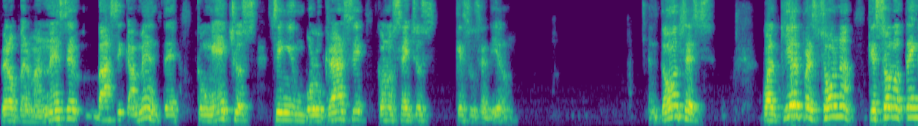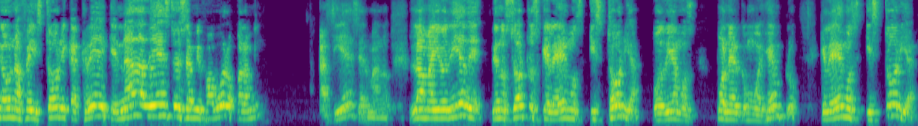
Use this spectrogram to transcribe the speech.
pero permanecen básicamente con hechos sin involucrarse con los hechos que sucedieron. Entonces, cualquier persona que solo tenga una fe histórica cree que nada de esto es a mi favor o para mí. Así es, hermano. La mayoría de, de nosotros que leemos historia, podríamos poner como ejemplo, que leemos historia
